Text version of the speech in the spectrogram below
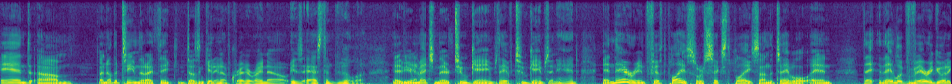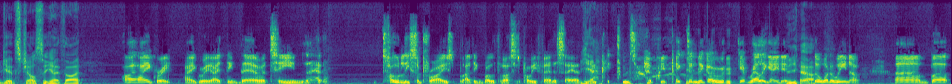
And um, another team that I think doesn't get enough credit right now is Aston Villa. As you Yeah. mentioned, they're two games. They have two games in hand, and they're in fifth place or sixth place on the table. And they they looked very good against Chelsea. I thought. I, I agree. I agree. I think they're a team that totally surprised. I think both of us is probably fair to say. I Yeah. we picked them. To, we picked them to go get relegated. Yeah. So what do we know? Um, but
